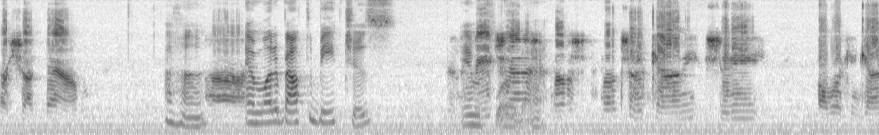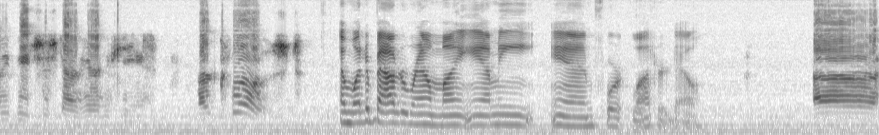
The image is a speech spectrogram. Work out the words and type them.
are shut down. Uh-huh. Uh, And what about the beaches? the in beaches, Florida. most, most of the county, city, public, and county beaches down here in the Keys are closed. And what about around Miami and Fort Lauderdale? Uh,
